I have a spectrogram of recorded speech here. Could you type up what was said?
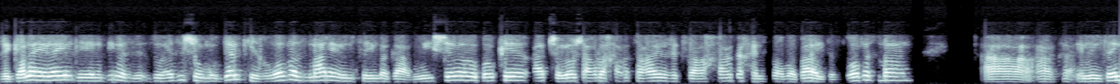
וגם לילדים זו איזשהו מודל, כי רוב הזמן הם נמצאים בגן. מ-7 בבוקר עד 3-4 אחר הצהריים וכבר אחר כך הם כבר בבית. אז רוב הזמן הם נמצאים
